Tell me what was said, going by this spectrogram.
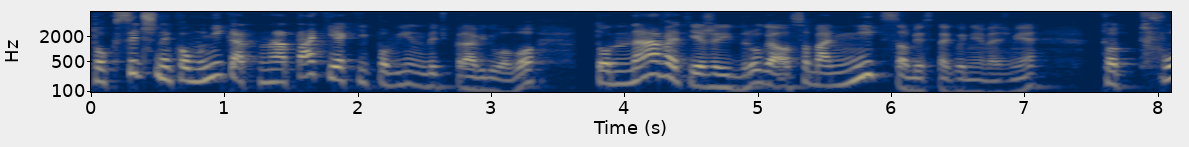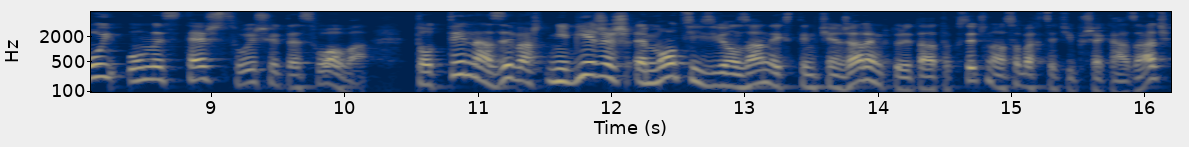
toksyczny komunikat na taki, jaki powinien być prawidłowo, to nawet jeżeli druga osoba nic sobie z tego nie weźmie, to Twój umysł też słyszy te słowa. To Ty nazywasz, nie bierzesz emocji związanych z tym ciężarem, który ta toksyczna osoba chce Ci przekazać,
